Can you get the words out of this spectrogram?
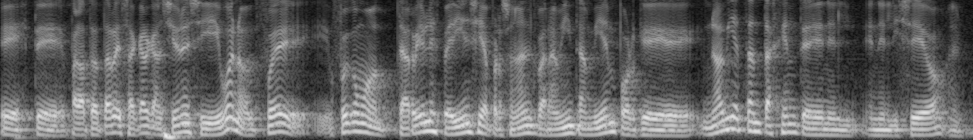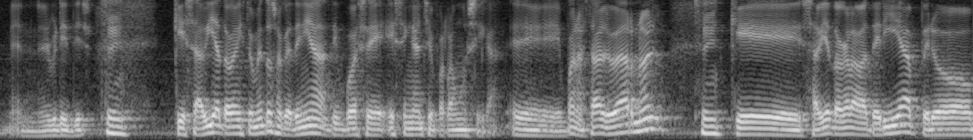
este, para tratar de sacar canciones y bueno, fue, fue como terrible experiencia personal para mí también porque no había tanta gente en el, en el liceo, en, en el British. Sí. Que sabía tocar instrumentos o que tenía tipo, ese, ese enganche por la música. Eh, bueno, estaba el Bernal, Sí. que sabía tocar la batería, pero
